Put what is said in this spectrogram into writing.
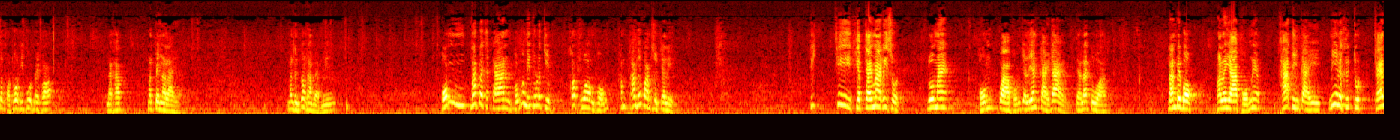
ต้องขอโทษที่พูดไม่เพราะนะครับ มันเป็นอะไรอะมันถึงต้องทำแบบนี้ ผมรับราชการ ผมก็มีธุรกิจครอบครัวของผมทำทำด้วยความสุจริตที่ที่เจ็บใจมากที่สุด รู้ไหม ผมกว่าผมจะเลี้ยงไก่ได้ แต่ละตัว ดันไปบอกภรรยาผมเนี่ยค้าตีนไก่ นี่นะคือจุดแค้น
